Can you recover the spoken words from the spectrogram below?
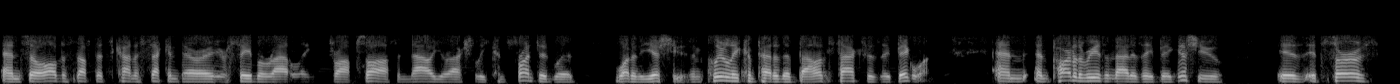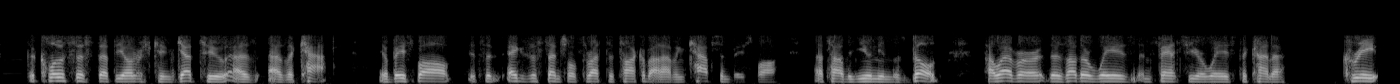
And so all the stuff that's kind of secondary or saber rattling drops off, and now you're actually confronted with what are the issues. And clearly, competitive balance tax is a big one. And and part of the reason that is a big issue is it serves the closest that the owners can get to as as a cap. You know, baseball it's an existential threat to talk about having caps in baseball. That's how the union was built. However, there's other ways and fancier ways to kind of create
